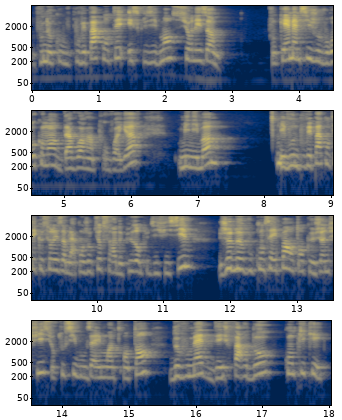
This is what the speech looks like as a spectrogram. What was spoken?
Vous ne vous pouvez pas compter exclusivement sur les hommes. Ok? Même si je vous recommande d'avoir un pourvoyeur minimum, mais vous ne pouvez pas compter que sur les hommes. La conjoncture sera de plus en plus difficile. Je ne vous conseille pas en tant que jeune fille, surtout si vous avez moins de 30 ans, de vous mettre des fardeaux compliqués.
